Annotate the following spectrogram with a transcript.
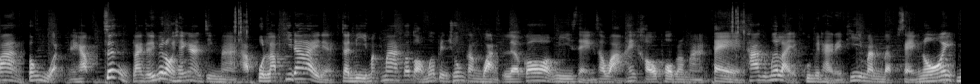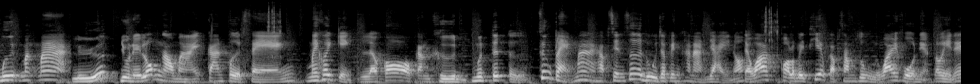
ว้างๆต้องหวดนะครับซึ่งหลังจากที่พี่ลองใช้งานจริงมาครับผลลัพธ์ที่ได้เนี่ยจะดีมากๆก็ต่อเมื่อเป็นช่วงกลางวัน แล้วก็มีแสงสว่างให้เขาพอประมาณ แต่ถ้าเมื่อไหร่คุณไปถ่ายในที่มันแบบแสงน้อยมืดมากๆ หรืออยู่ในร่มเงาไม้การเปิดแสงไม่ค่อยเก่ง แล้วก็กลางคืนมืดตื้อๆซึ่งแปลกมากครับเซนเซอร์ดูจะเป็นขนาดใหญ่เนาะแต่ว่าพอเราไปเทียบกับซัมซุงหรือว่าไอโฟนเนี่ยเราเห็นได้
